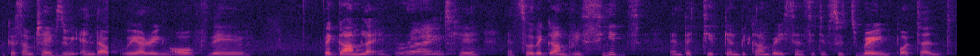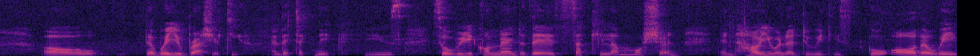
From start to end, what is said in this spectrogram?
because sometimes we end up wearing off the, the gum line. right. Okay, and so the gum recedes and the teeth can become very sensitive. So it's very important uh, the way you brush your teeth and the technique you use. So we recommend the circular motion, and how you want to do it is go all the way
